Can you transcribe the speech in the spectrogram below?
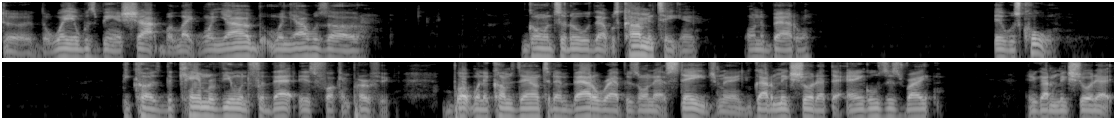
the the way it was being shot. But like when y'all when y'all was uh going to those that was commentating on the battle, it was cool. because the camera viewing for that is fucking perfect. But when it comes down to them battle rappers on that stage, man, you got to make sure that the angles is right. And you got to make sure that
